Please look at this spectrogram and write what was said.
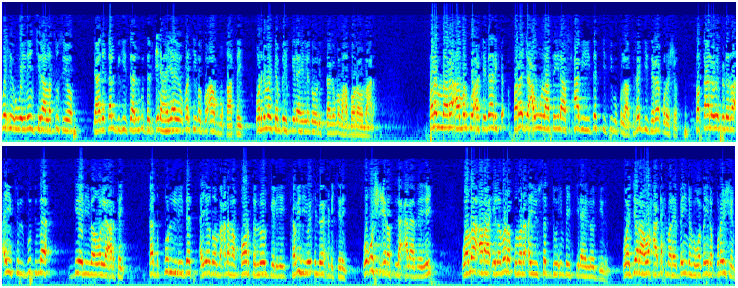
wixii uu weyneyn jiraa la tusiyo yani qalbigiisa lagu dabcinahayaayo markiiba go'aan buu qaatay. War nimankan beytka ilahay in laga hor istaago maba haboonaba macna. Falamaa ra'aa markuu arkay dalika farajaca wuu laabtay ilaa asxaabihi dadkiisiibuu ku laabtay raggiisii reer qurayshood faqaala wuxu uhi ra'aytu lbudna geelii baan walle arkay. Qad qullidat ayadoo macnaha qoorta loo geliyey kabihii wixii loo xidhi jiray. Wa ushcirat la calaameeyey wamaa araa ilamana qumana an yusaduu in beytka ilaahay loo diido wa jaraa waxaa dhex maray baynahu wa bayna qurayshin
